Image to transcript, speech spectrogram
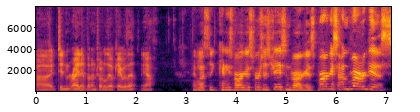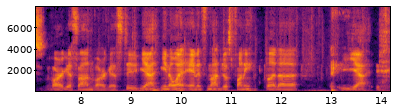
Uh, I didn't write it, but I'm totally okay with it. Yeah. And lastly, Kennys Vargas versus Jason Vargas. Vargas on Vargas! Vargas on Vargas. Dude, yeah, you know what? And it's not just funny, but uh, yeah,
